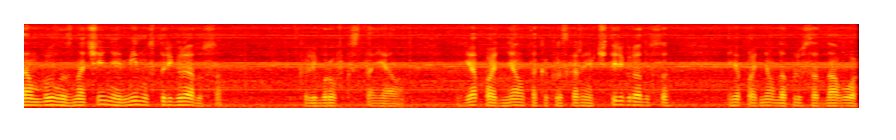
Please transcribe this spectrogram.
Там было значение минус 3 градуса. Калибровка стояла. Я поднял, так как расхождение в 4 градуса, я поднял до плюс 1.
